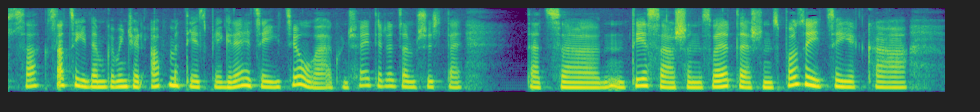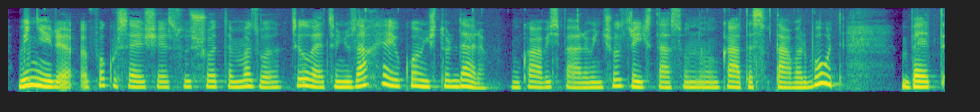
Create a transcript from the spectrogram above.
sacīdam, ka viņš ir apmeties pie grēcīga cilvēka, un šeit ir redzams šis te, tāds tiesāšanas, vērtēšanas pozīcija, ka viņi ir fokusējušies uz šo mazo cilvēciņu Zaheju, ko viņš tur dara un kā vispār viņš uzdrīkstās un, un kā tas tā var būt. Bet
